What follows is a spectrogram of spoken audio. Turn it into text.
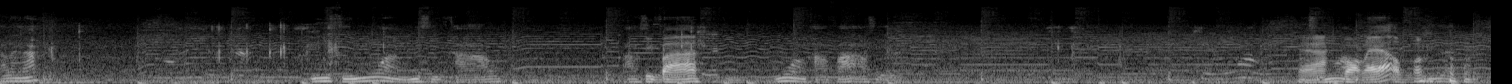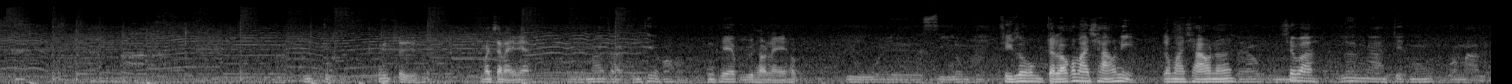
อะไรนะ มีสีม่วง มีสีขาว เอสีฟ้า ม่วงขาวฟ้า เอาสีอะไรสีม่วงแหมบอกแล้วนี่แหละพี่ตุ๊กเพิ่งตื่นมาจากไหนเนี่ย เอ่อมาจากกรุงเทพครับผมกรุงเทพอยู่แถวไหนครับ อยู่เออสีลมครับสีลมแต่เราก็มาเช้านี่ เรามาเช้านะ แล้วผมใช่ป่ะ เริ่มงานเจ็ดโมงผมก็มาเลย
